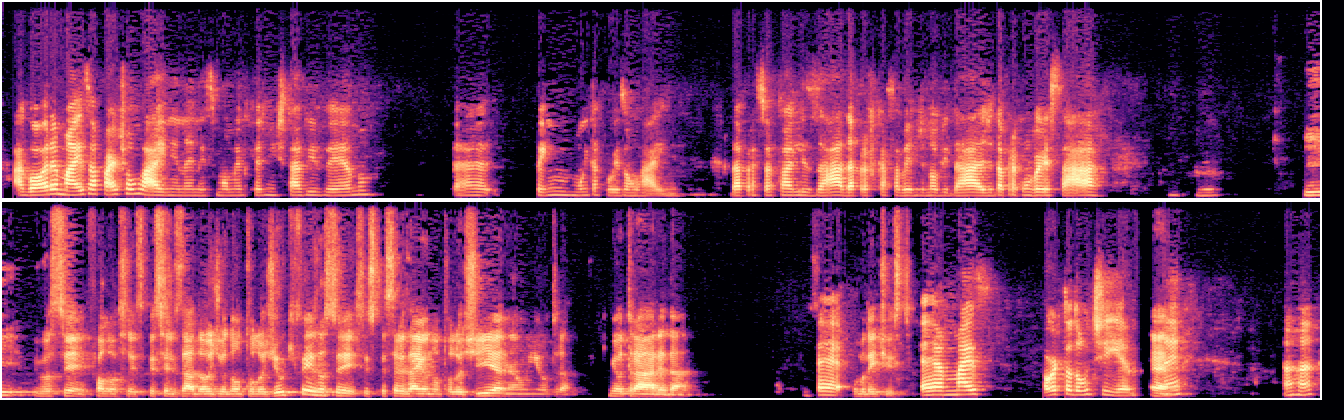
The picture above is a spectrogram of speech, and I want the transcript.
Agora é mais a parte online, né? Nesse momento que a gente está vivendo, é, tem muita coisa online. Dá para se atualizar, dá para ficar sabendo de novidade, dá para conversar. E você falou ser especializada hoje em odontologia. O que fez você se especializar em odontologia, não em outra, em outra área da é, como dentista? É mais ortodontia, é. né? Uhum.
